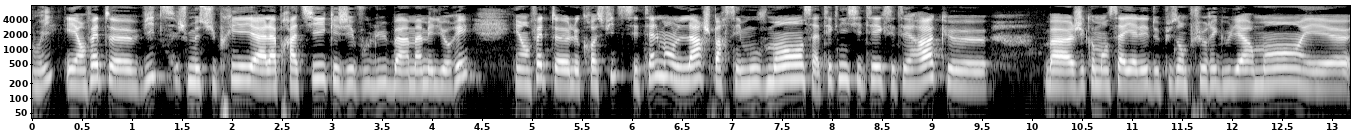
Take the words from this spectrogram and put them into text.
Oui. Et en fait, euh, vite, je me suis pris à la pratique et j'ai voulu bah, m'améliorer. Et en fait, le CrossFit, c'est tellement large par ses mouvements, sa technicité, etc., que bah, j'ai commencé à y aller de plus en plus régulièrement et,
